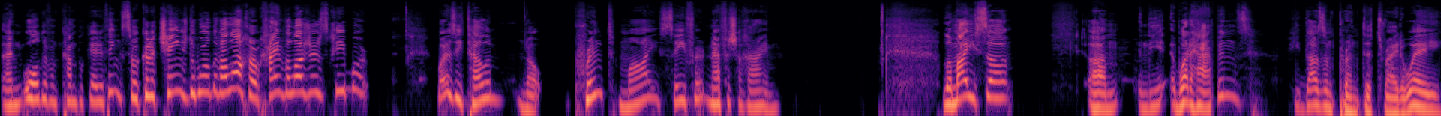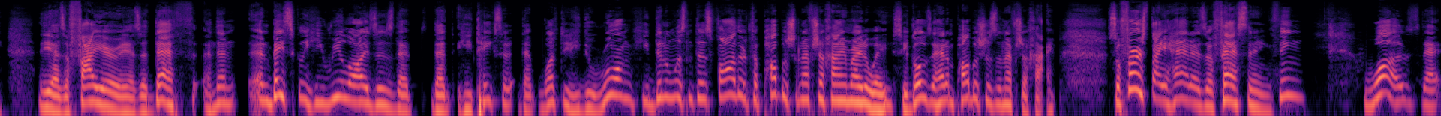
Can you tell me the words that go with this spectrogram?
and all different complicated things. So it could have changed the world of Allah. Chaim Volozhiner's chibur. What does he tell him? No, print my Sefer Nefesh Chaim. Lamaisa, um, in the what happens? He doesn't print it right away. He has a fire, he has a death, and then and basically he realizes that that he takes it that what did he do wrong? He didn't listen to his father to publish an Nefesh Chaim right away. So he goes ahead and publishes an Nefesh Chaim. So first I had as a fascinating thing was that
